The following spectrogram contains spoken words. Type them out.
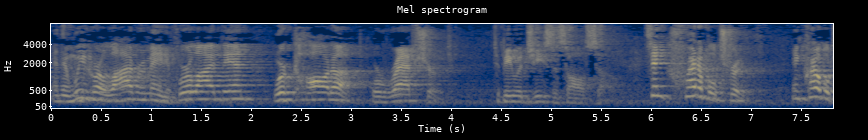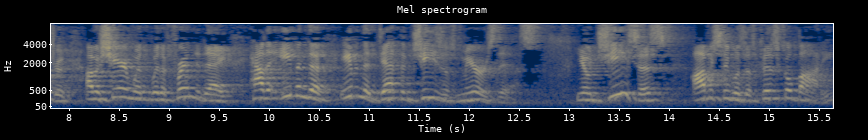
and then we who are alive remain. If we're alive then, we're caught up, we're raptured to be with Jesus also. It's incredible truth. Incredible truth. I was sharing with, with a friend today how that even the, even the death of Jesus mirrors this. You know, Jesus obviously was a physical body,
